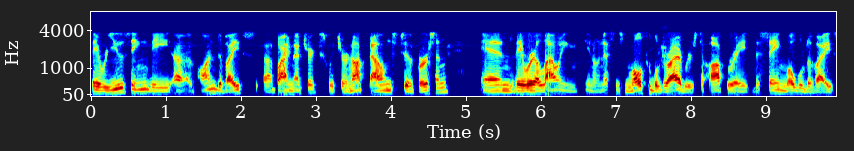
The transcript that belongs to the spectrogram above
They were using the uh, on-device uh, biometrics, which are not bound to the person, and they were allowing, you know, in essence, multiple drivers to operate the same mobile device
